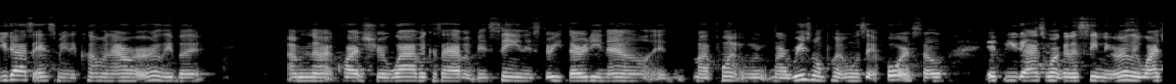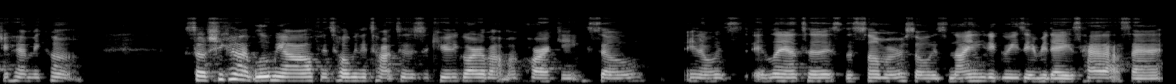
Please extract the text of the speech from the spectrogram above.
you guys asked me to come an hour early, but I'm not quite sure why because I haven't been seen. It's 3:30 now, and my point, my original appointment was at four. So if you guys weren't going to see me early, why'd you have me come? So she kind of blew me off and told me to talk to the security guard about my parking. So you know, it's Atlanta, it's the summer, so it's 90 degrees every day, it's hot outside.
